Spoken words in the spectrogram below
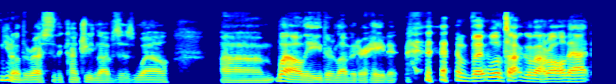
you know the rest of the country loves as well. Um, well, they either love it or hate it, but we'll talk about all that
